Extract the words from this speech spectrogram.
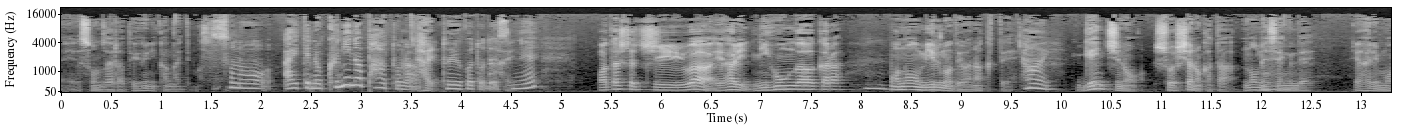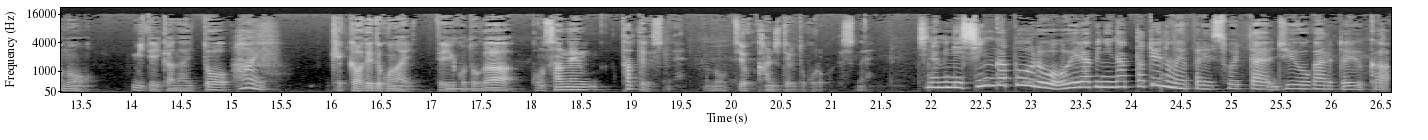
えー存在だというふうに考えています。その相手の国のパートナはい。ーということですね。私たちはやはり日本側からものを見るのではなくて、はい、現地の消費者の方の目線でやはりものを見ていかないとはい、結果は出てこないっていうことがこの3年経ってですねあの強く感じているところですねちなみにシンガポールをお選びになったというのもやっぱりそういった需要があるというか。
